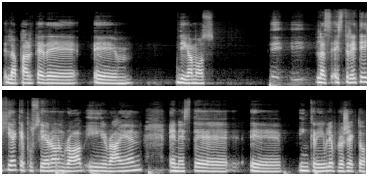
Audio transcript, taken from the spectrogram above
la, parte de, eh, digamos, eh, la estrategia que pusieron Rob y Ryan en este increíble proyecto.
